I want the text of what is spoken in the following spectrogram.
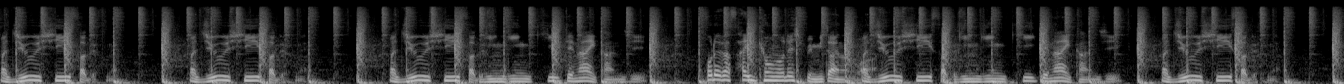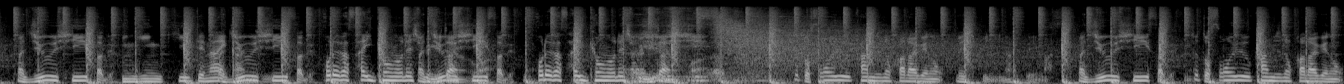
まあ、ジューシーさですね。まあ、ジューシーさですね。まあ、ジューシーさ、ギンギン効いてない感じ。これが最強のレシピみたいなのは、まあ、ジューシーさ、ギンギン効いてない感じ。まあ、ジューシーさですね。まあ、ジューシーさです。ギンギン効いてない。ジューシーさです。これが最強のレシピみたいなジューシーさですね。これが最強のレシピみたいなちょっとそういう感じの唐揚げのレシピになっています。まあ、ジューシーさですね。ちょっとそういう感じの唐揚げの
